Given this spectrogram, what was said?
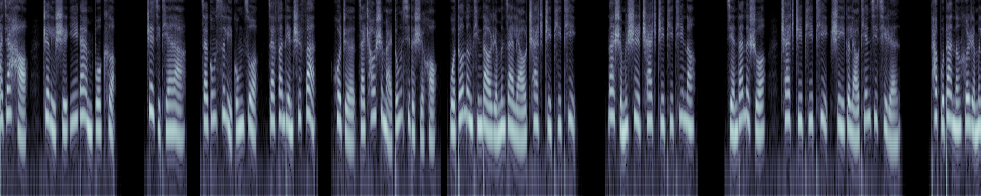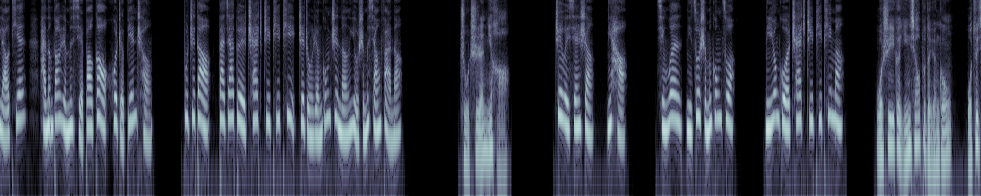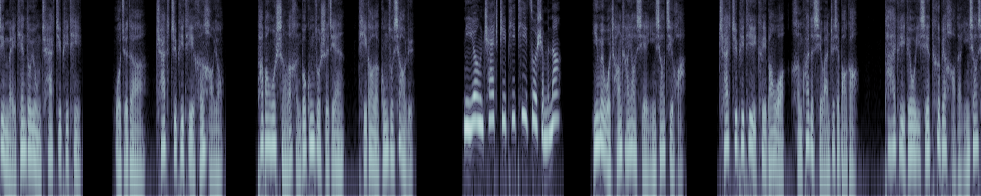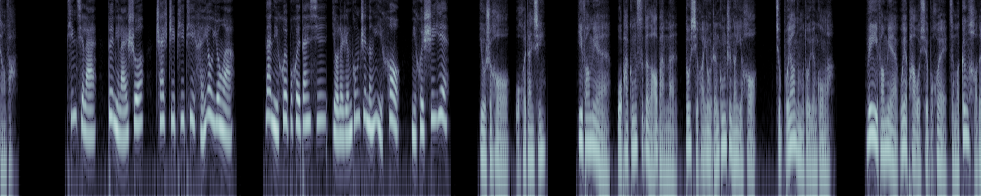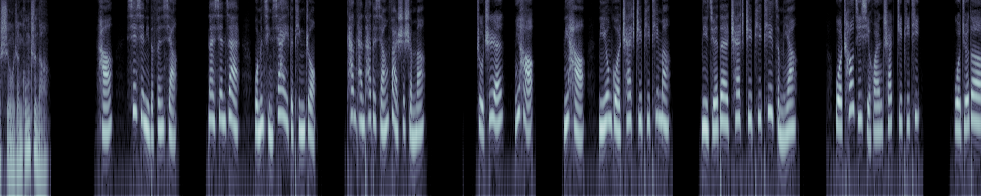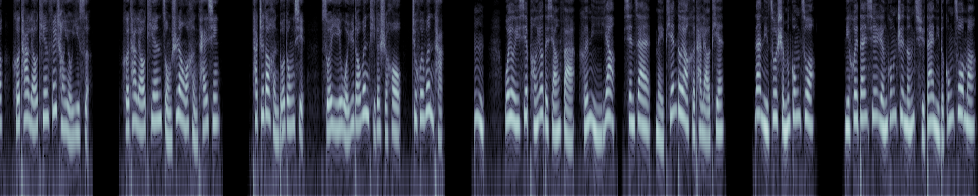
大家好，这里是 EM 播客。这几天啊，在公司里工作，在饭店吃饭，或者在超市买东西的时候，我都能听到人们在聊 ChatGPT。那什么是 ChatGPT 呢？简单的说，ChatGPT 是一个聊天机器人，它不但能和人们聊天，还能帮人们写报告或者编程。不知道大家对 ChatGPT 这种人工智能有什么想法呢？主持人你好，这位先生你好，请问你做什么工作？你用过 ChatGPT 吗？我是一个营销部的员工，我最近每天都用 ChatGPT。我觉得 ChatGPT 很好用，它帮我省了很多工作时间，提高了工作效率。你用 ChatGPT 做什么呢？因为我常常要写营销计划，ChatGPT 可以帮我很快的写完这些报告。它还可以给我一些特别好的营销想法。听起来对你来说，ChatGPT 很有用啊。那你会不会担心有了人工智能以后你会失业？有时候我会担心，一方面我怕公司的老板们都喜欢用人工智能以后就不要那么多员工了；另一方面我也怕我学不会怎么更好的使用人工智能。好，谢谢你的分享。那现在我们请下一个听众。看看他的想法是什么。主持人你好，你好，你用过 ChatGPT 吗？你觉得 ChatGPT 怎么样？我超级喜欢 ChatGPT，我觉得和他聊天非常有意思，和他聊天总是让我很开心。他知道很多东西，所以我遇到问题的时候就会问他。嗯，我有一些朋友的想法和你一样，现在每天都要和他聊天。那你做什么工作？你会担心人工智能取代你的工作吗？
